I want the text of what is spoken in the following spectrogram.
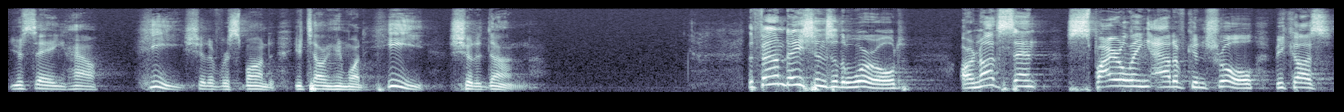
You're saying how He should have responded. You're telling Him what He should have done. The foundations of the world are not sent spiraling out of control because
